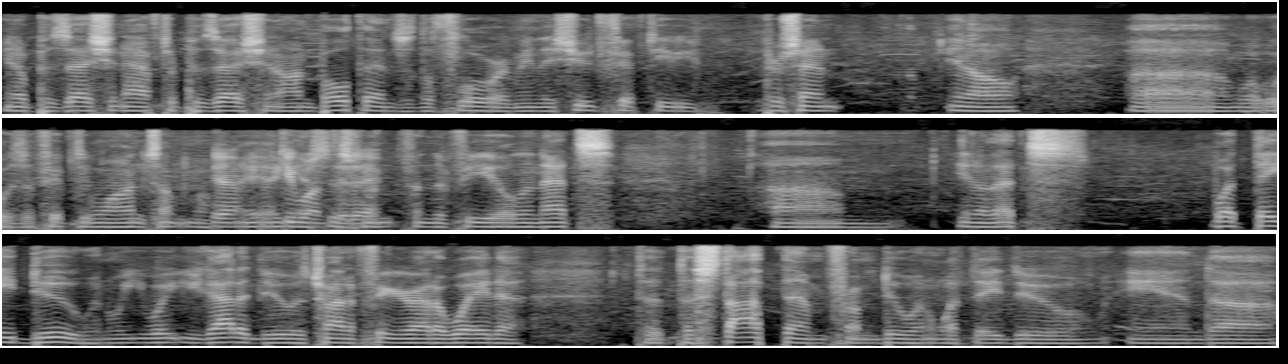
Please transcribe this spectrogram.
You know, possession after possession on both ends of the floor. I mean, they shoot 50 percent. You know, uh, what was it, 51 something? Yeah, 51 today. From, from the field, and that's um, you know that's what they do, and we, what you got to do is try to figure out a way to to, to stop them from doing what they do. And uh,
